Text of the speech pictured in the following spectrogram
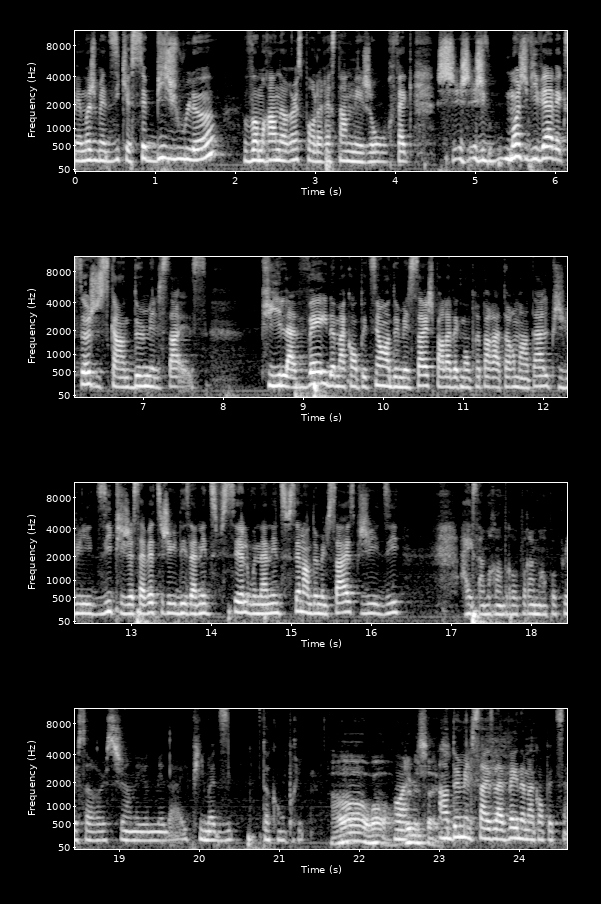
Mais moi, je me dis que ce bijou-là va me rendre heureuse pour le restant de mes jours. Fait que je- je- je- moi, je vivais avec ça jusqu'en 2016. Puis la veille de ma compétition en 2016, je parlais avec mon préparateur mental, puis je lui ai dit, puis je savais que j'ai eu des années difficiles ou une année difficile en 2016, puis je lui ai dit, hey, ça me rendra vraiment pas plus heureuse si j'en ai eu une médaille. Puis il m'a dit, t'as compris. Ah, wow, Ouais. 2016. En 2016, la veille de ma compétition.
